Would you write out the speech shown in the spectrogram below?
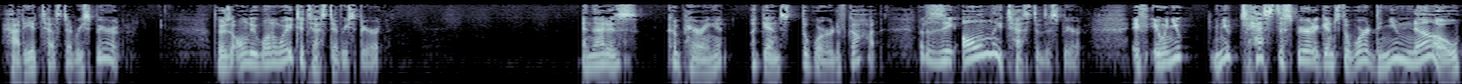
how do you test every spirit? There's only one way to test every spirit, and that is comparing it against the Word of God. That is the only test of the Spirit. If when you when you test the Spirit against the Word, then you know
